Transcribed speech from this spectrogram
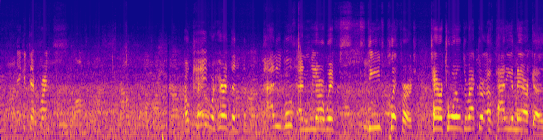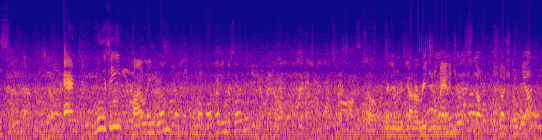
Um, make a difference. Okay, we're here at the PADI booth and we are with Steve Clifford, Territorial Director of PADI Americas. And who is he? Kyle Ingram from our marketing department. So, and then we've got our regional manager, Stuff Stush Doviat.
